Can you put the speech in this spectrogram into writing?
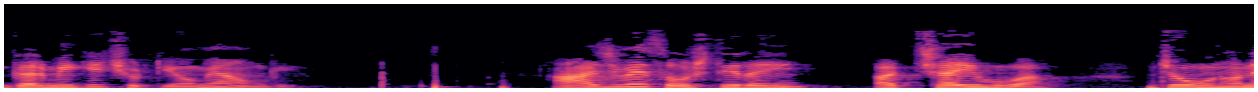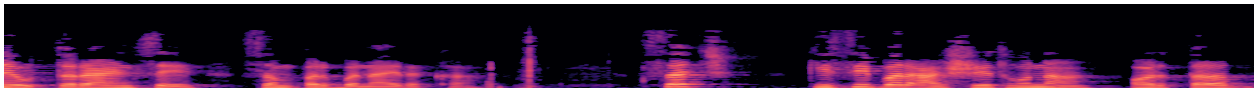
गर्मी की छुट्टियों में आऊँगी। आज वे सोचती रही अच्छा ही हुआ जो उन्होंने उत्तरायण से संपर्क बनाए रखा। सच किसी पर आश्रित होना और तब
